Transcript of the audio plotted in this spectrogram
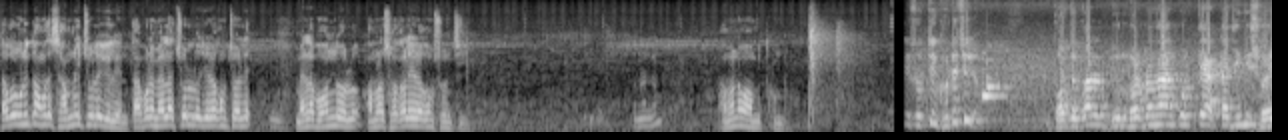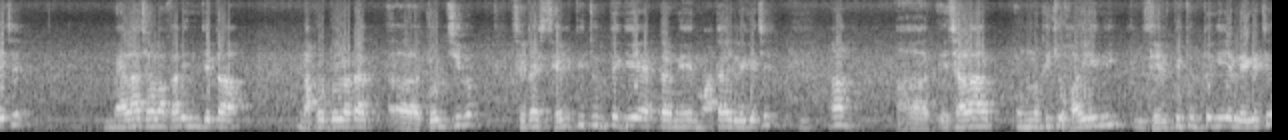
তারপর উনি তো আমাদের সামনেই চলে গেলেন। তারপরে মেলা চলল যেরকম চলে। মেলা বন্ধ হলো আমরা সকালে এরকম শুনছি। আপনার নাম? আমার নাম অমিত কুণ্ডু। সত্যি ঘটেছিল? গতকাল দুর্ঘটনা বলতে একটা জিনিস হয়েছে। মেলা চলাকালীন যেটা নাকরদোলাটা চলছিল সেটা সেলফি তুলতে গিয়ে একটা মেয়ের মাথায় লেগেছে। হ্যাঁ আর এছাড়া অন্য কিছু হয়নি সেলফি তুলতে গিয়ে লেগেছে।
